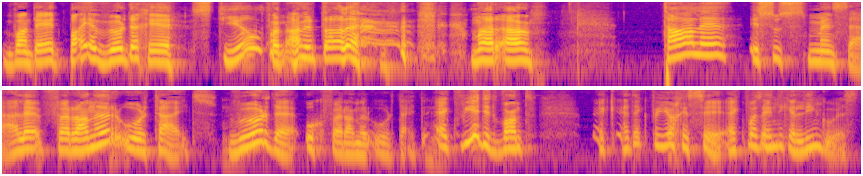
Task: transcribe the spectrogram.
want hy het baie woorde gesteel van ander tale. maar um tale is soos mense, hulle verander oor tyd. Woorde ook verander oor tyd. Ek weet dit want ek het ek vir jou gesê, ek was eintlik 'n linguist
